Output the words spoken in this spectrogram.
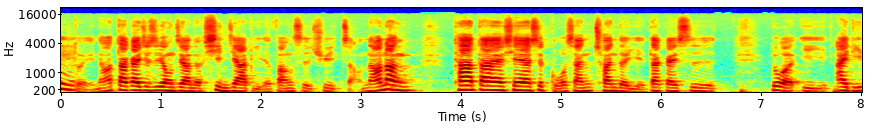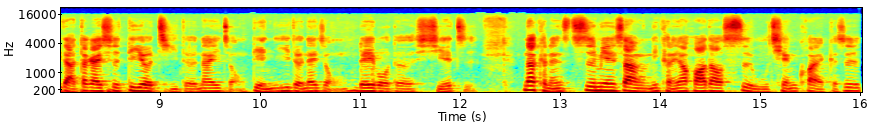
嗯，对，然后大概就是用这样的性价比的方式去找，然后让它大概现在是国三穿的也大概是。如果以艾迪达大概是第二级的那一种点一的那种 label 的鞋子，那可能市面上你可能要花到四五千块，可是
